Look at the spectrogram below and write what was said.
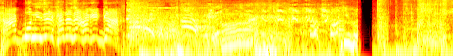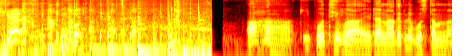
হাঁকবো নিজের খেতে যা গা। আহা কি প্রতিভা এটা না দেখলে বুঝতাম না।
